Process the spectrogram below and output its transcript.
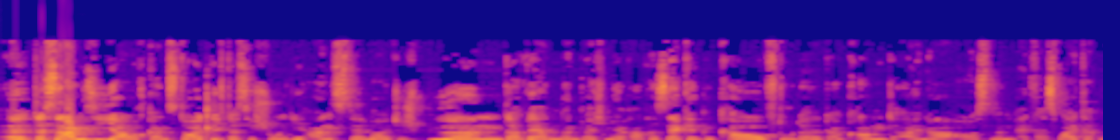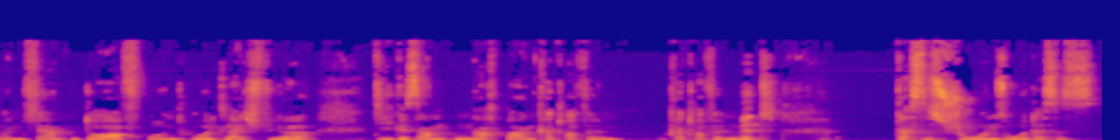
äh, das sagen sie ja auch ganz deutlich, dass sie schon die Angst der Leute spüren. Da werden dann gleich mehrere Säcke gekauft oder da kommt einer aus einem etwas weiteren entfernten Dorf und holt gleich für die gesamten Nachbarn Kartoffeln, Kartoffeln mit. Das ist schon so, dass es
